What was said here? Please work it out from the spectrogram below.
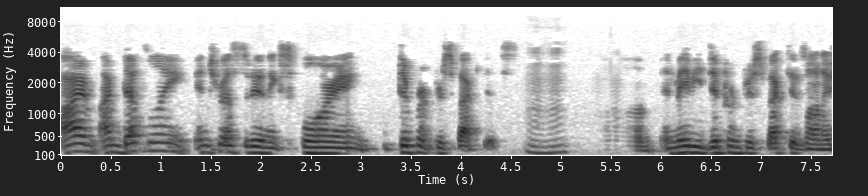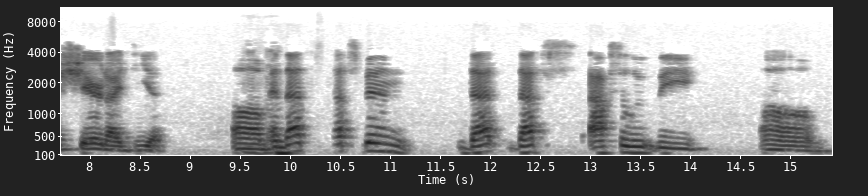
I'm, I'm definitely interested in exploring different perspectives, hmm um, and maybe different perspectives on a shared idea. Um, Mhm. and that's, that's been, that, that's absolutely, um,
